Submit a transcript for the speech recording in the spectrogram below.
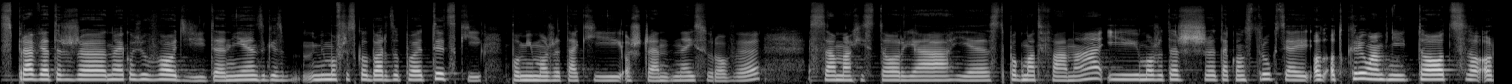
sprawia też, że no jakoś uwodzi. Ten język jest mimo wszystko bardzo poetycki, pomimo, że taki oszczędny i surowy. Sama historia jest pogmatwana i może też ta konstrukcja, od, odkryłam w niej to, co, o,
